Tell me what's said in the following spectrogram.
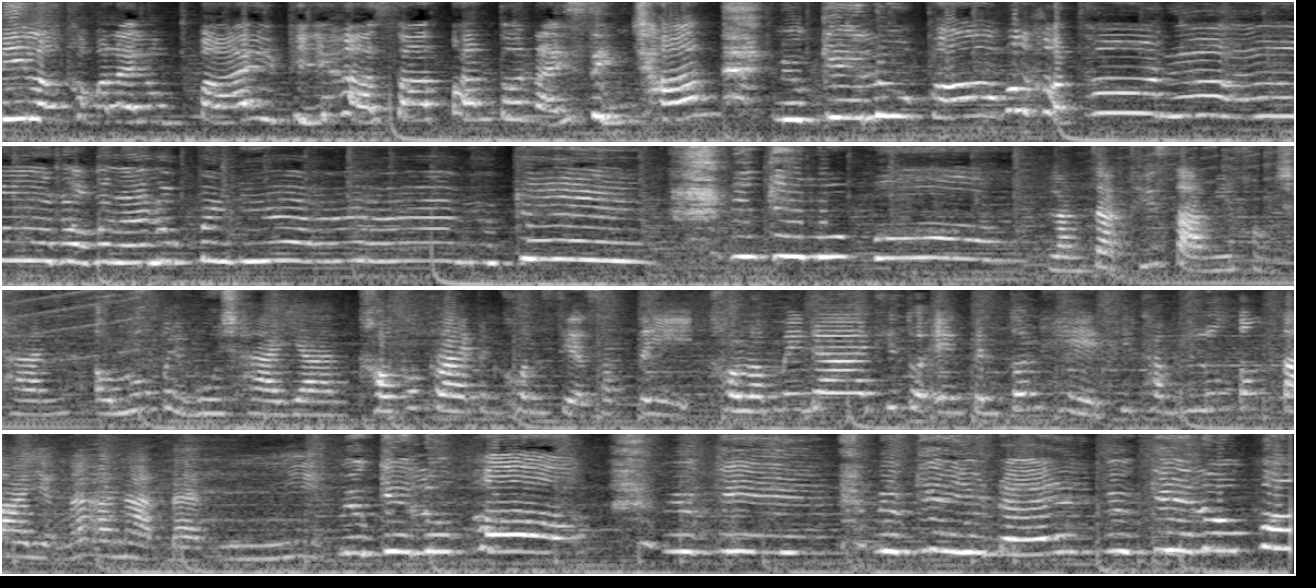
นี่เราทำอะไรลงไป ผีหาซาตานตัวไหนสิงฉันมิวกี้ลูกพ่อพ่อขอโทษนะทำอะไรลงไปเนี่ยมิวกี้มิวกี้ลูกพ่อหลังจากที่สามีของฉันเอาลูกไปบูชายันเขาก็กลายเป็นคนเสียสติ เขารับไม่ได้ที่ตัวเองเป็นต้นเหตุที่ทำให้ลูกต้องตายอย่างน่าอนาถแบบนี้มิวกี้ลูกพ่อมิวกี้มิวกี้อยู่ไหนมิวกี้ลูกพ่อ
